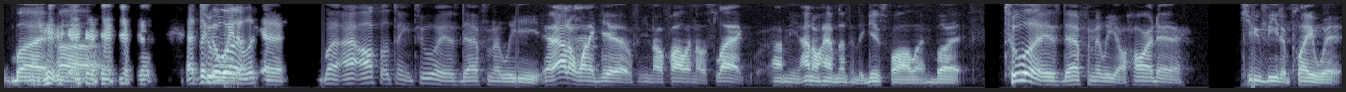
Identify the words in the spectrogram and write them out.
But uh, That's a good way to look at it. but I also think Tua is definitely, and I don't want to give you know Fallen no slack. I mean, I don't have nothing against Fallen, but Tua is definitely a harder QB to play with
